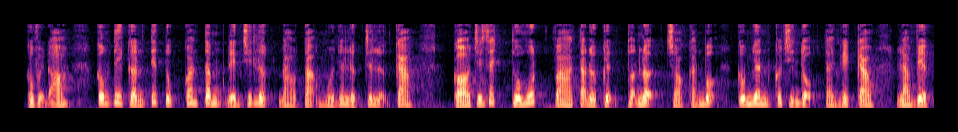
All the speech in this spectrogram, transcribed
Cùng với đó, công ty cần tiếp tục quan tâm đến chiến lược đào tạo nguồn nhân lực chất lượng cao, có chính sách thu hút và tạo điều kiện thuận lợi cho cán bộ, công nhân có trình độ tay nghề cao làm việc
